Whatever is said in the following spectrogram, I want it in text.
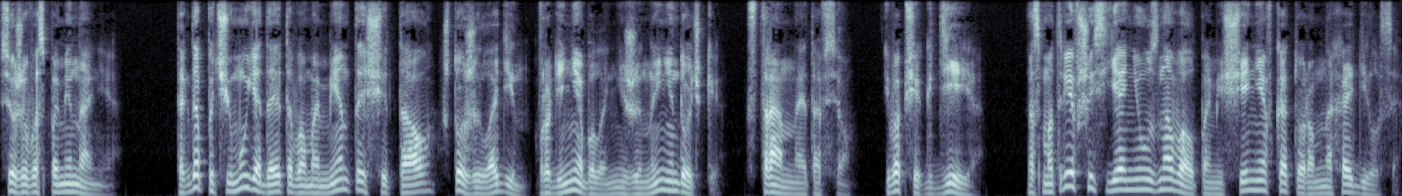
Все же воспоминание. Тогда почему я до этого момента считал, что жил один? Вроде не было ни жены, ни дочки. Странно это все. И вообще, где я? Осмотревшись, я не узнавал помещение, в котором находился.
